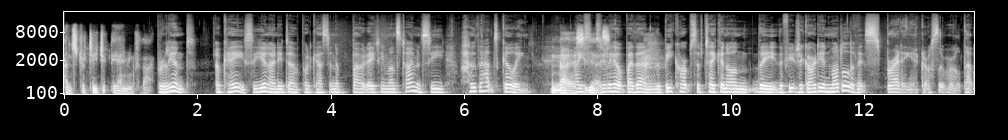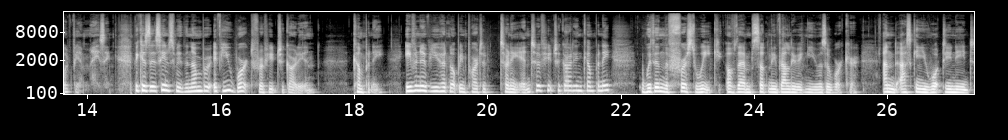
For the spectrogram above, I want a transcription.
and strategically aiming for that. Brilliant. Okay, so you and I need to have a podcast in about 18 months' time and see how that's going. Nice. I sincerely yes. hope by then the B Corps have taken on the, the Future Guardian model and it's spreading across the world. That would be amazing. Because it seems to me the number, if you worked for a Future Guardian company, even if you had not been part of turning it into a Future Guardian company, within the first week of them suddenly valuing you as a worker and asking you what do you need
